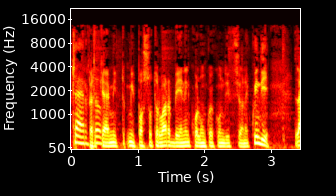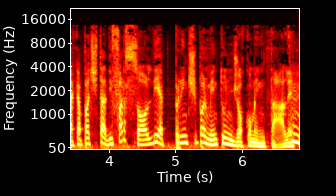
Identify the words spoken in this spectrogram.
certo. perché mi, mi, posso trovare bene in qualunque condizione. Quindi la capacità di far soldi è principalmente un gioco mentale mm.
